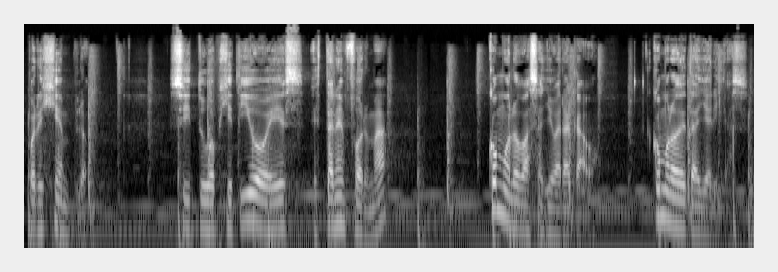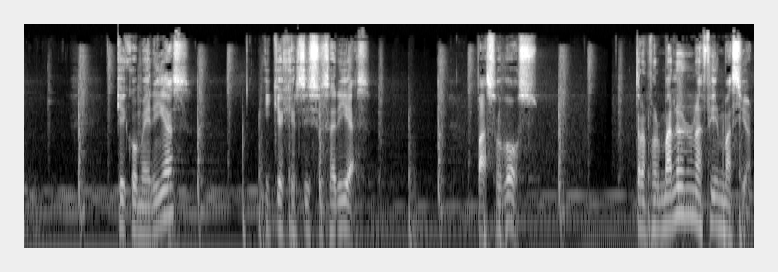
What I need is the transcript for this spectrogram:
Por ejemplo, si tu objetivo es estar en forma, ¿cómo lo vas a llevar a cabo? ¿Cómo lo detallarías? ¿Qué comerías y qué ejercicios harías? Paso 2. Transformarlo en una afirmación,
